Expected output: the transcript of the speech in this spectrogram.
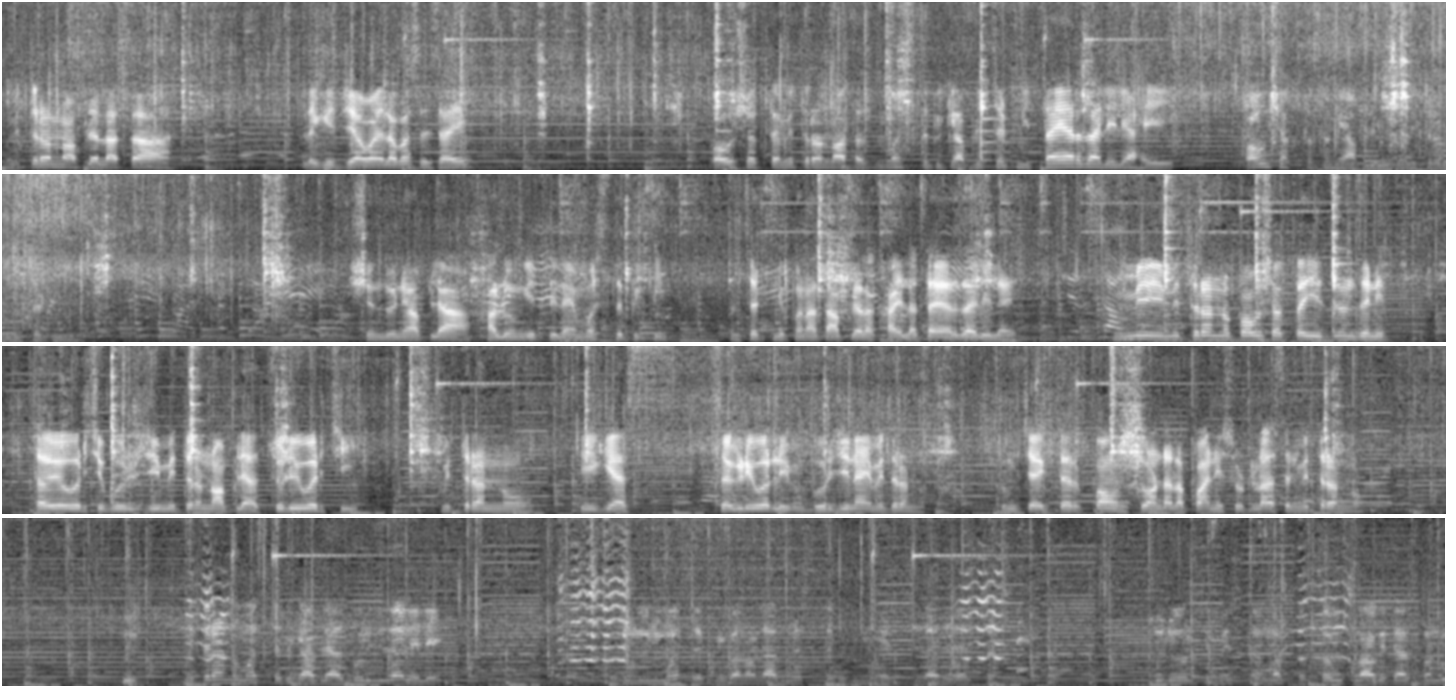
मित्रांनो आपल्याला आता लगेच जेवायला बसायचं आहे. पाहू शकता मित्रांनो आता मस्तपैकी आपली चटणी तयार झालेली आहे. पाहू शकता तुम्ही आपली मित्रांनो चटणी. शिंदूने आपल्या हालून घेतलेली आहे मस्तपैकी. पण चटणी पण आता आपल्याला खायला तयार झालेली आहे. मी मित्रांनो पाहू शकता ही झणझणीत तव्यावरची बुर्जी मित्रांनो आपल्या चुलीवरची. मित्रांनो ही गॅस सगळीवरली बुर्जी नाही मित्रांनो. तुमच्या एकतर पाहून तोंडाला पाणी सुटलं असेल मित्रांनो. मित्रांनो मस्तपैकी आपली आज बुर्जी झालेली. आहे. तुम्ही मस्तपैकी बनवली आज मस्तपैकी मिरची झालेली चुलीवरची मस्त मस्त चवीस लागते आज पण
